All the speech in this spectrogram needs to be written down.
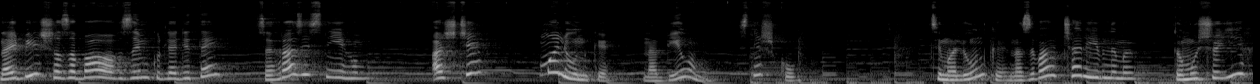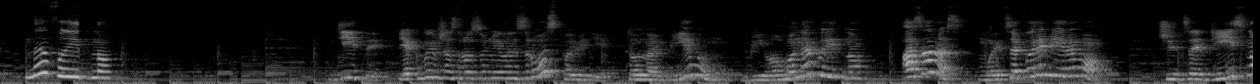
Найбільша забава взимку для дітей це гра зі снігом, а ще малюнки на білому сніжку. Ці малюнки називають чарівними, тому що їх не видно. Діти, як ви вже зрозуміли з розповіді, то на білому білого не видно. А зараз ми це перевіримо. Чи це дійсно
